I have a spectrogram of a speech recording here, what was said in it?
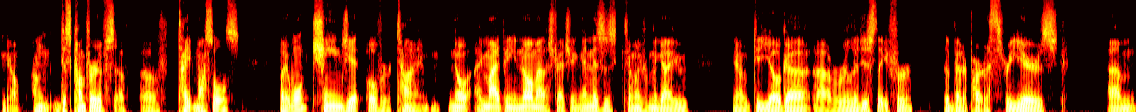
you know, un- discomfort of, of of tight muscles, but it won't change it over time. No, in my opinion, no amount of stretching. And this is coming from the guy who, you know, did yoga uh, religiously for the better part of three years. Um,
